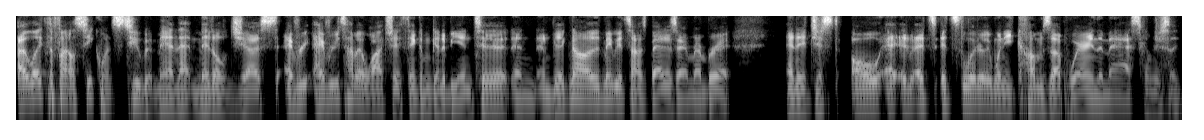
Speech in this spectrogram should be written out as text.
I like the final sequence too, but man, that middle just every every time I watch it, I think I'm going to be into it and and be like, no, maybe it's not as bad as I remember it. And it just oh, it, it's it's literally when he comes up wearing the mask, I'm just like,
